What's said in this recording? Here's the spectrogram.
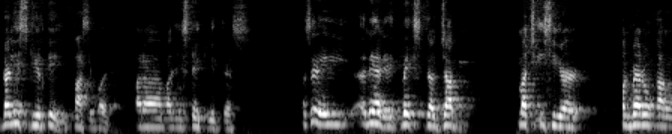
the least guilty if possible para maging state witness. Kasi ano yan eh, it makes the job much easier pag meron kang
